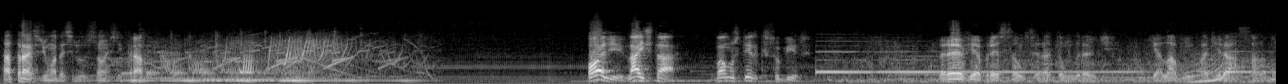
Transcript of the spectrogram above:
Atrás de uma das ilusões de Crador. Olhe, lá está. Vamos ter que subir. Breve a pressão será tão grande que a lava invadirá a sala do.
